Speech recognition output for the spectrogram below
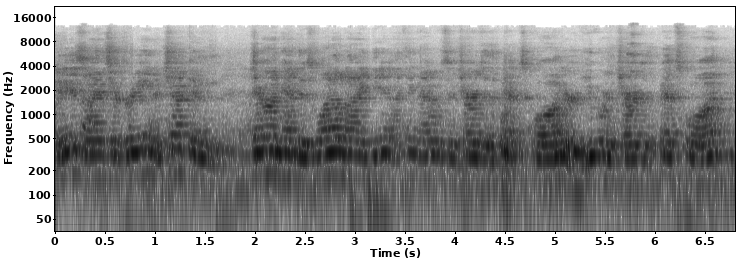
It is Lancer Green, and Chuck and John had this wild idea. I think I was in charge of the pet squad, or you were in charge of the pet squad,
